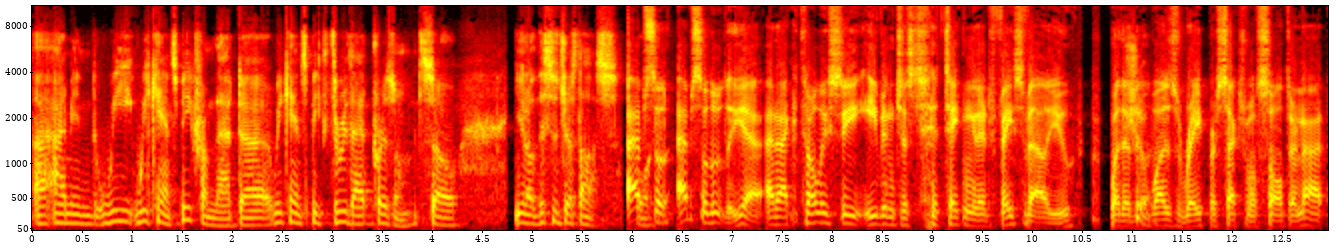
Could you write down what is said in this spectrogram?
I, I, mean, we we can't speak from that. Uh, we can't speak through that prism. So you know, this is just us. Absolutely, absolutely, yeah. And I can totally see even just taking it at face value, whether sure. there was rape or sexual assault or not,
